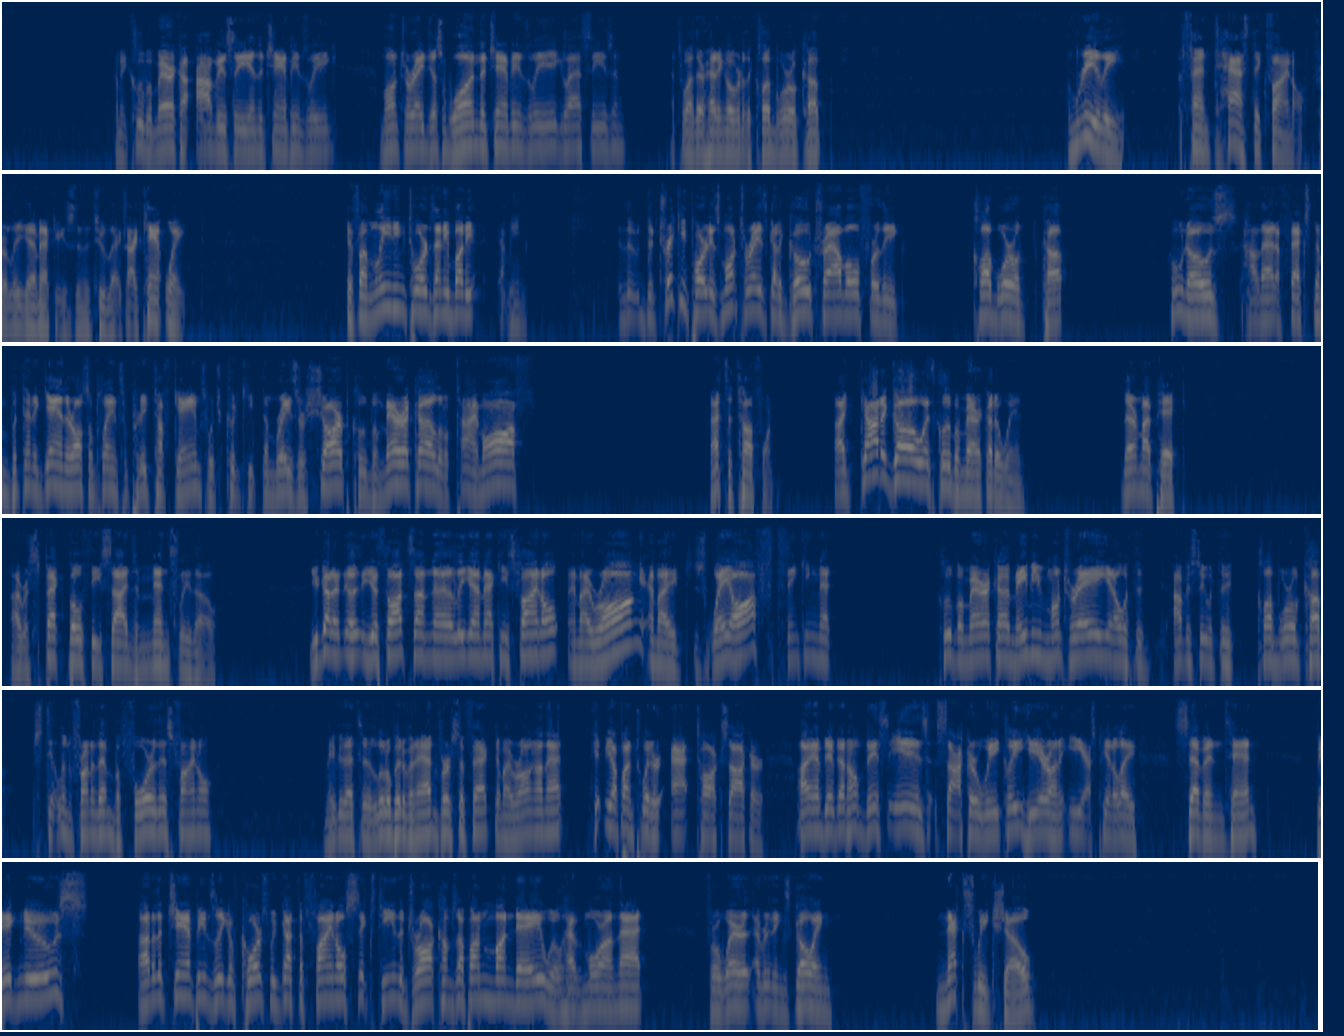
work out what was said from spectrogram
I mean, Club America obviously in the Champions League. Monterrey just won the Champions League last season. That's why they're heading over to the Club World Cup. Really fantastic final for Liga MX in the two legs. I can't wait. If I'm leaning towards anybody, I mean, the, the tricky part is Monterrey's got to go travel for the Club World Cup. Who knows how that affects them? But then again, they're also playing some pretty tough games, which could keep them razor sharp. Club America, a little time off. That's a tough one. I got to go with Club America to win. They're my pick. I respect both these sides immensely, though. You got uh, your thoughts on uh, Liga MX final? Am I wrong? Am I just way off thinking that Club America, maybe Monterrey, you know, with the obviously with the Club World Cup still in front of them before this final? Maybe that's a little bit of an adverse effect. Am I wrong on that? Hit me up on Twitter at Talk Soccer. I am Dave Denholm. This is Soccer Weekly here on ESPN LA 710. Big news out of the Champions League, of course. We've got the final 16. The draw comes up on Monday. We'll have more on that for where everything's going next week's show.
